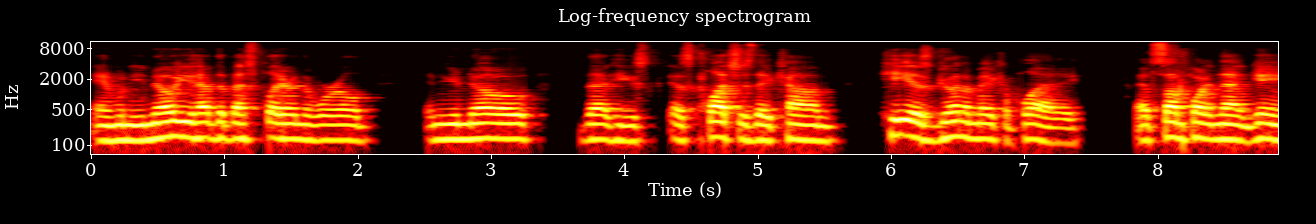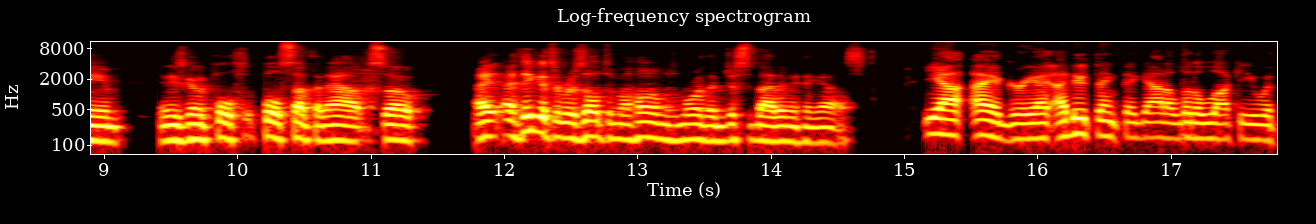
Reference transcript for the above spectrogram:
and when you know you have the best player in the world, and you know that he's as clutch as they come, he is going to make a play at some point in that game, and he's going to pull pull something out. So I, I think it's a result of Mahomes more than just about anything else. Yeah, I agree. I, I, do think they got a little lucky with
